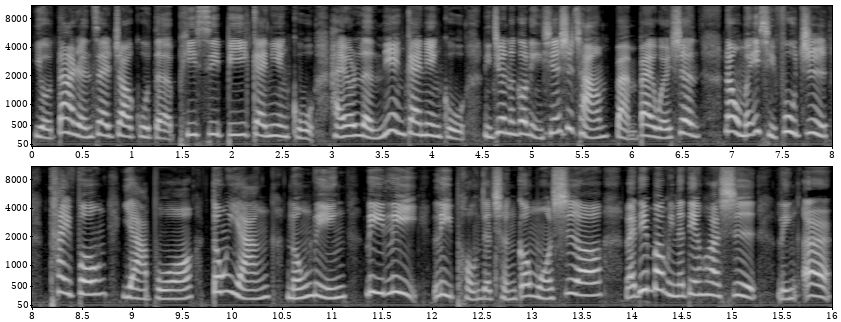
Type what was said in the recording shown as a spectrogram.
有大人在照顾的 PCB 概念股，还有冷链概念股，你就能够领先市场，反败为胜。让我们一起复制泰丰、亚博、东阳、农林、利利、利鹏的成功模式哦。来电报名的电话是零二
